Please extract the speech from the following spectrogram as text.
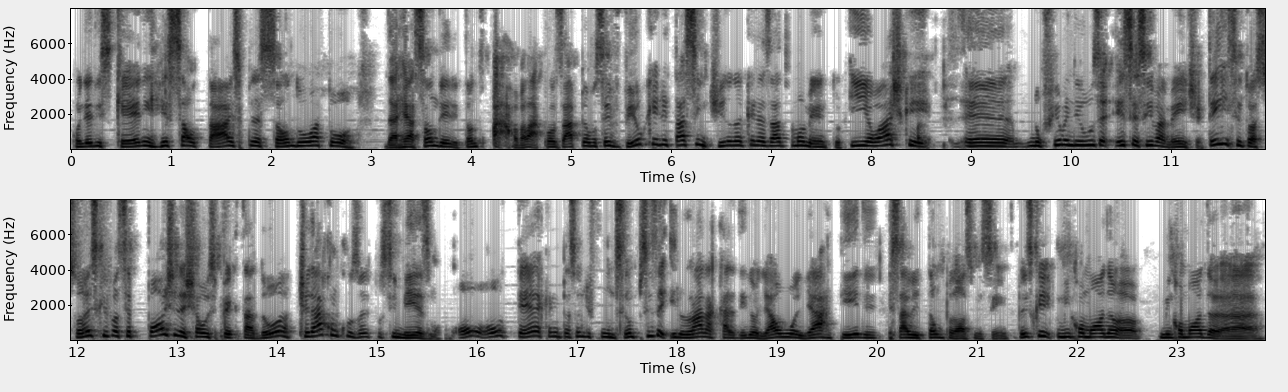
quando eles querem ressaltar a expressão do ator, da reação dele. Então, pá, vai lá, close-up pra você ver o que ele tá sentindo naquele exato momento. E eu acho que é, no filme ele usa excessivamente. Tem situações que você pode deixar o espectador tirar conclusões por si mesmo, ou, ou ter aquela impressão de fundo. Você não precisa ir lá na cara dele, olhar o olhar dele, sabe, tão próximo assim. Por isso que me incomoda, me incomoda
